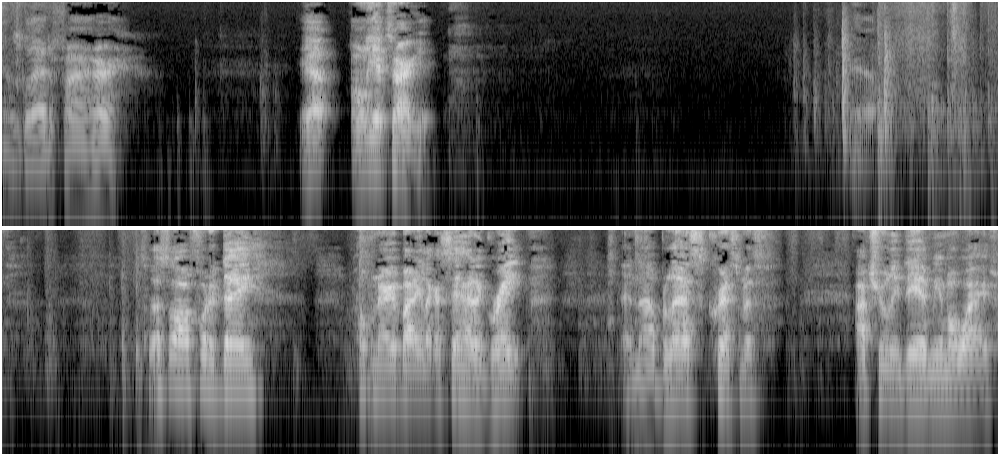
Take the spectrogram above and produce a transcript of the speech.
I was glad to find her. Yep, only a Target. Yeah. So that's all for today. Hoping everybody, like I said, had a great and uh, blessed Christmas. I truly did, me and my wife.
